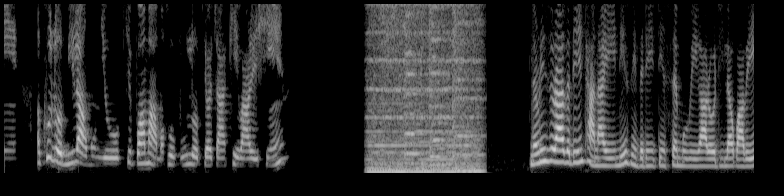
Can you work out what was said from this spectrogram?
င်အခုလိုမိလောင်မှုမျိုးဖြစ်ပွားမှာမဟုတ်ဘူးလို့ပြောကြားခဲ့ပါတယ်ရှင်။နရင်းစရာသတင်းဌာနရဲ့နေ့စဉ်သတင်းတင်ဆက်မှုတွေကတော့ဒီလောက်ပါပဲ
